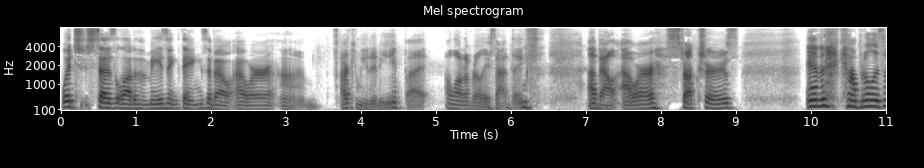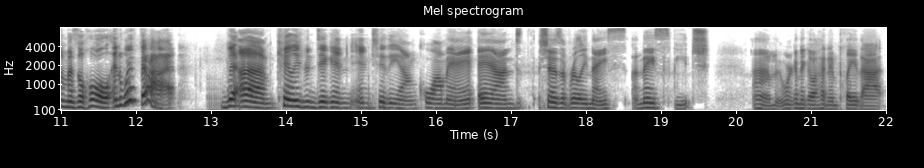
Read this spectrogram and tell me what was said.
which says a lot of amazing things about our um our community, but a lot of really sad things about our structures and capitalism as a whole. And with that, we, um, Kaylee's been digging into the um, Kwame, and she has a really nice, a nice speech. Um, and we're gonna go ahead and play that.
